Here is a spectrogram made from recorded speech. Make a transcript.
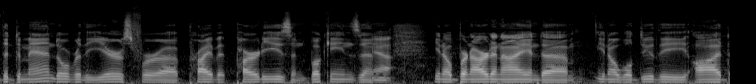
the demand over the years for uh, private parties and bookings and Yeah. you know Bernard and I and um, you know we'll do the odd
